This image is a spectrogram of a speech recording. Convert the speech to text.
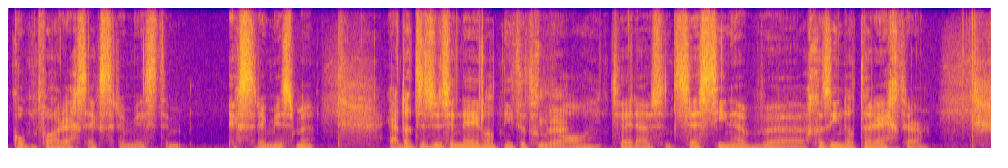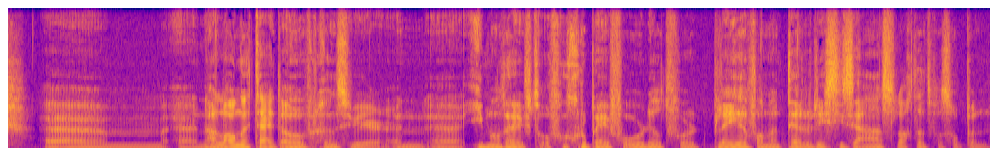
komt van rechtsextremisme. Extremisme. Ja, dat is dus in Nederland niet het Nee. geval. In 2016 hebben we gezien dat de rechter, ehm, eh, na lange tijd overigens weer, een, eh, iemand heeft of een groep heeft veroordeeld voor het plegen van een terroristische aanslag. Dat was op een,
